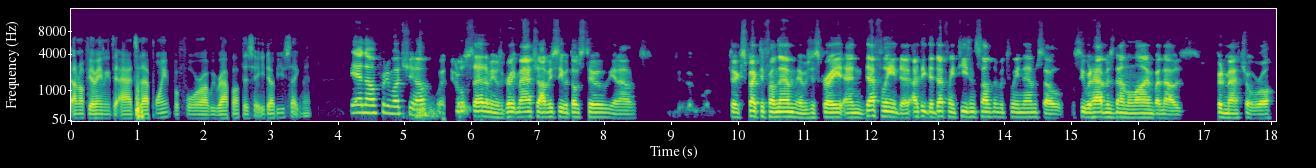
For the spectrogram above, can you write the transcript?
I don't know if you have anything to add to that point before uh, we wrap up this AEW segment. Yeah, no, pretty much, you know, what Noodle said. I mean, it was a great match, obviously, with those two, you know, to expect it from them. It was just great. And definitely, I think they're definitely teasing something between them. So we'll see what happens down the line. But no, it was a good match overall.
